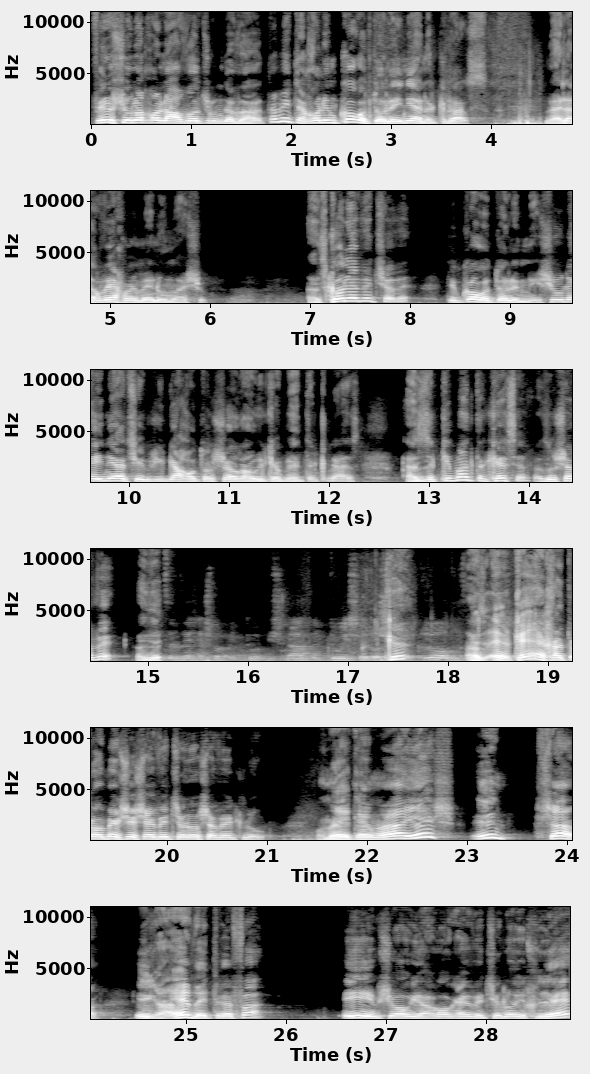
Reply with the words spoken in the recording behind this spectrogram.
אפילו שהוא לא יכול לעבוד שום דבר, תמיד אתה יכול למכור אותו לעניין הקנס, ולהרוויח ממנו משהו. אז כל עבד שווה. תמכור אותו למישהו, לעניין שאם שיגח אותו שור הוא יקבל את הקנס, אז קיבלת כסף, אז הוא שווה. אז זה כן, אז כן, איך אתה אומר שיש עבד שלא שווה כלום? אומרת הגמרא, יש, הנה, אפשר. עבד טרפה. אם שור יהרוג עבד שלא יחיה,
